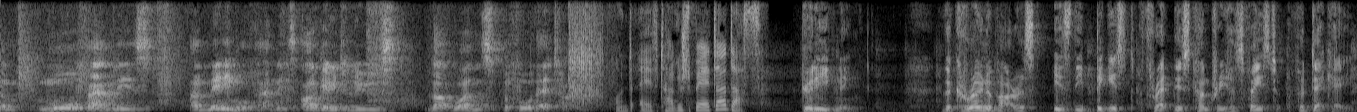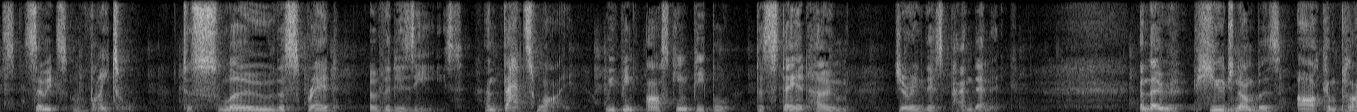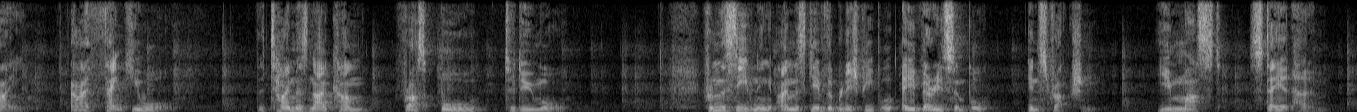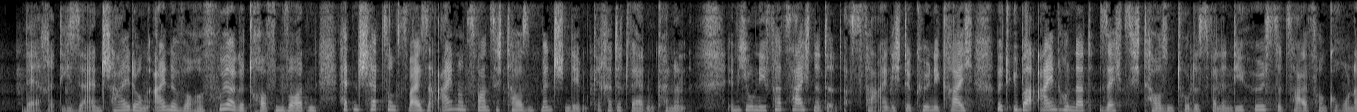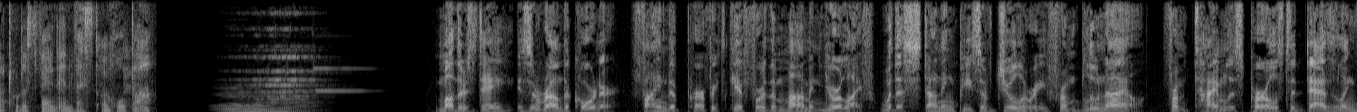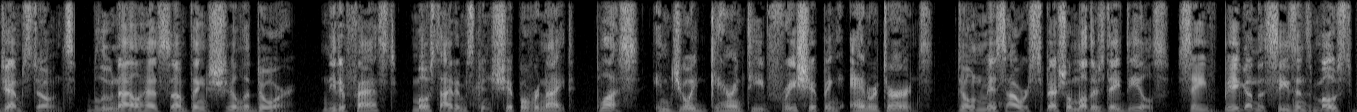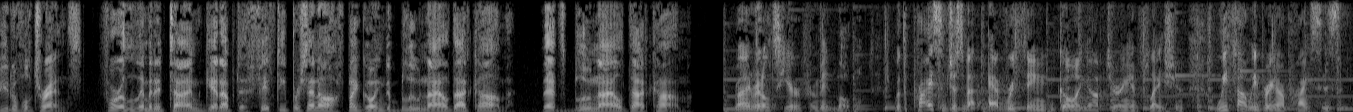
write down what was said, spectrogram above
Um, more families, uh, many more families are going to lose loved ones before their time. Und elf Tage später das. Good evening. The coronavirus is the biggest threat this country has faced for decades, so it's vital to slow the spread of the disease. And that's why we've been asking people to stay at home during this pandemic. And though huge numbers are complying, and I thank you all, the time has now come for us all to do more. From this evening, I must give the British people a very simple instruction. You must stay at home. Wäre diese Entscheidung eine Woche früher getroffen worden, hätten schätzungsweise 21.000 Menschenleben gerettet werden können. Im Juni verzeichnete das Vereinigte Königreich mit über 160.000 Todesfällen die höchste Zahl von Corona-Todesfällen in Westeuropa. Mother's Day is around the corner. Find the perfect gift for the mom in your life with a stunning piece of jewelry from Blue Nile. From timeless pearls to dazzling gemstones, Blue Nile has something she'll adore. Need it fast? Most items can ship overnight. Plus, enjoy guaranteed free shipping and returns. Don't miss our special Mother's Day deals. Save big on the season's most beautiful trends. For a limited time, get up to 50% off by going to BlueNile.com. That's BlueNile.com. Ryan Reynolds here from Mint Mobile. With the price of just about everything going up during inflation, we thought we'd bring our prices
